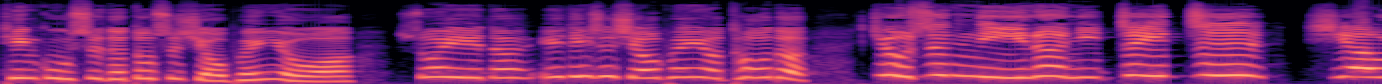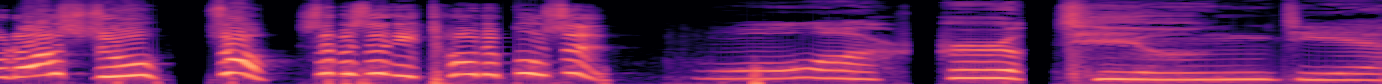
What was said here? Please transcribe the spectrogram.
听故事的都是小朋友啊，所以呢，一定是小朋友偷的，就是你了，你这一只。小老鼠，说是不是你偷的故事？我是清洁，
